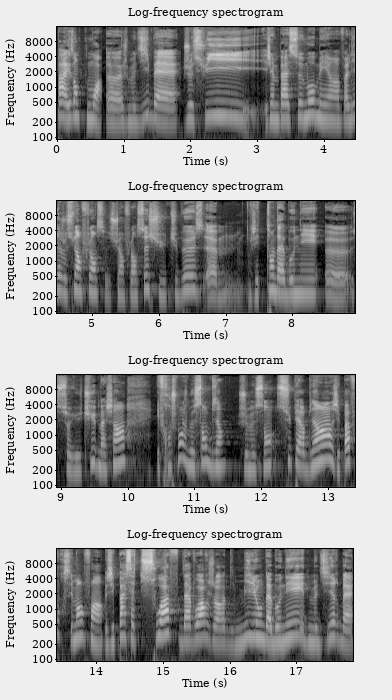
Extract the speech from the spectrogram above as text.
par exemple, moi, euh, je me dis, ben, je suis, j'aime pas ce mot, mais on va le dire, je suis influenceuse. Je suis influenceuse, je suis youtubeuse, j'ai tant d'abonnés euh, sur YouTube, machin. Et franchement, je me sens bien. Je me sens super bien. J'ai pas forcément, enfin, j'ai pas cette soif d'avoir genre des millions d'abonnés et de me dire, bah,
